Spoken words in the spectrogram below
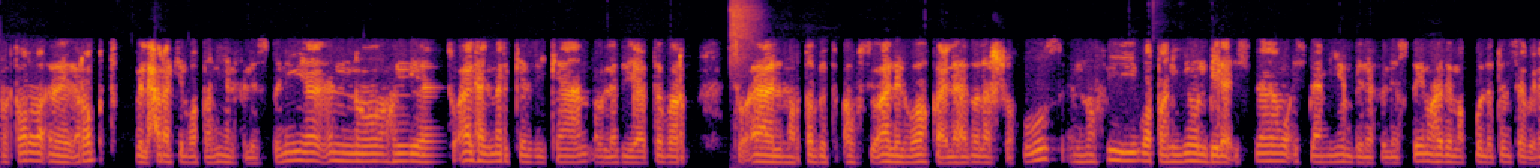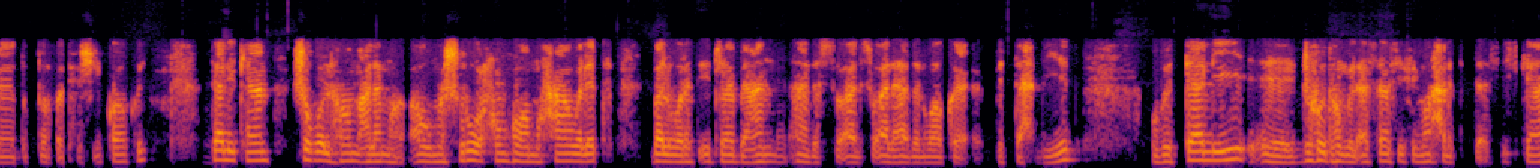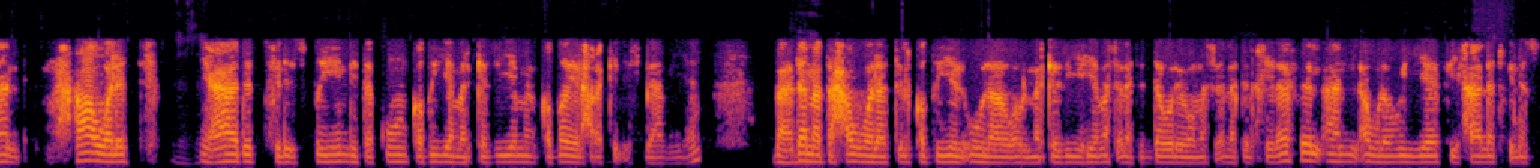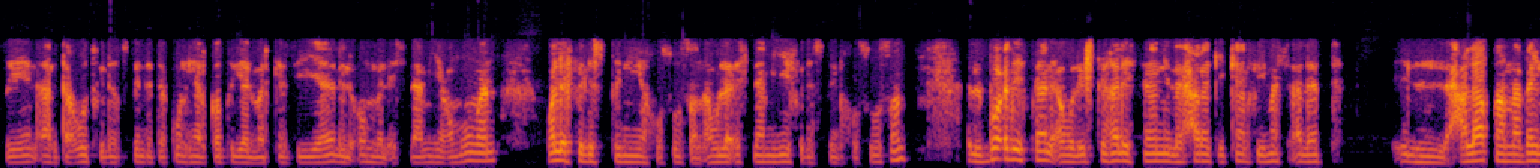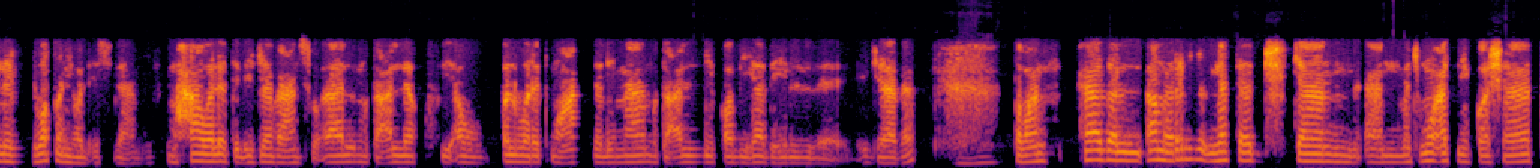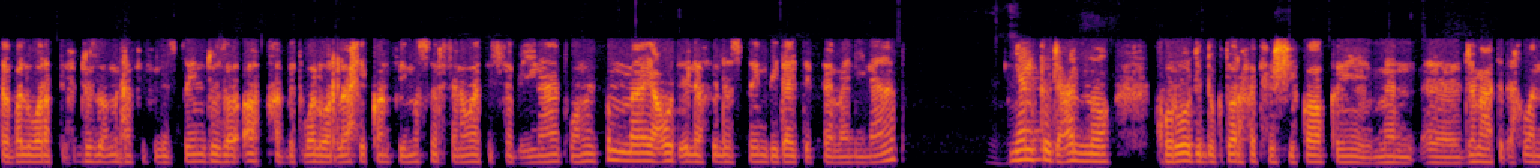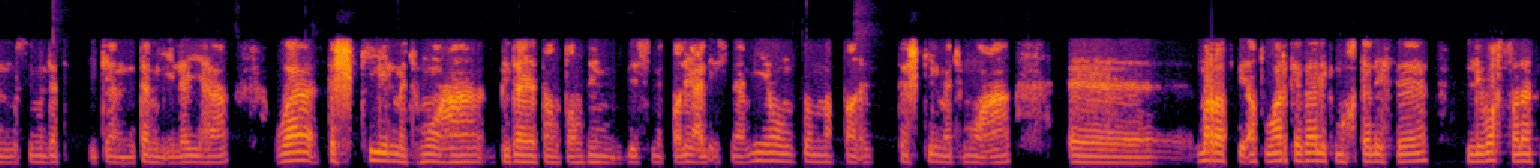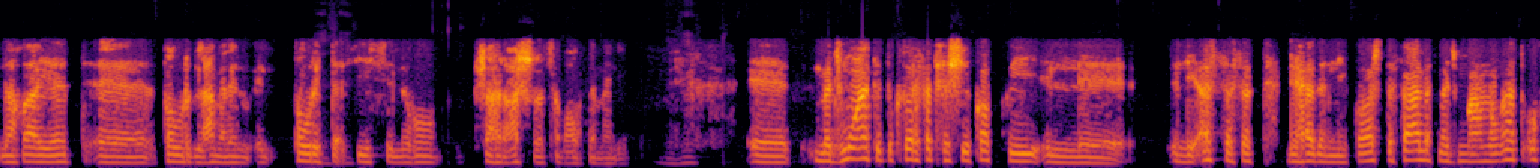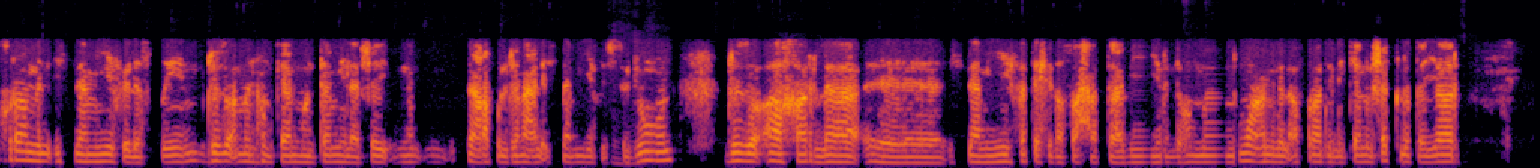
ربط بالحركة الوطنية الفلسطينية إنه هي سؤالها المركزي كان أو الذي يعتبر سؤال مرتبط أو سؤال الواقع لهذول الشخوص إنه في وطنيون بلا إسلام وإسلاميون بلا فلسطين وهذه مقولة تنسب إلى الدكتور فتحي الشقاقي. بالتالي كان شغلهم على أو مشروعهم هو محاولة بلورة اجابه عن هذا السؤال سؤال هذا الواقع بالتحديد. وبالتالي آه، جهدهم الأساسي في مرحلة التأسيس كان محاولة إعادة فلسطين لتكون قضية مركزية من قضايا الحركة الإسلامية. بعدما تحولت القضية الأولى والمركزية هي مسألة الدولة ومسألة الخلافة الآن الأولوية في حالة فلسطين أن تعود فلسطين لتكون هي القضية المركزية للأمة الإسلامية عموما وللفلسطينية خصوصا أو لإسلامية فلسطين خصوصا. البعد الثاني أو الاشتغال الثاني للحركة كان في مسألة العلاقة ما بين الوطني والإسلامي محاولة الإجابة عن سؤال متعلق في أو بلورة معادلة ما متعلقة بهذه الإجابة. طبعا هذا الأمر نتج كان عن مجموعة نقاشات تبلورت جزء منها في فلسطين جزء آخر بتبلور لاحقا في مصر سنوات السبعينات ومن ثم يعود إلى فلسطين بداية الثمانينات. ينتج عنه خروج الدكتور فتحي الشقاقي من آه، جماعة الإخوان المسلمين التي كان ينتمي إليها. وتشكيل مجموعة بداية تنظيم باسم الطليعة الإسلامية ومن ثم تشكيل مجموعة آه، مرت بأطوار كذلك مختلفة اللي وصلت لغاية آه، طور العمل طور التأسيس اللي هو شهر 10 87 مجموعة الدكتور فتحي الشقاقي اللي أسست لهذا النقاش تفاعلت مجموعات أخرى من إسلامية فلسطين. جزء منهم كان منتمي لشيء تعرفوا الجماعة الإسلامية في السجون. جزء آخر لإسلاميي فتح إذا صح التعبير اللي هم مجموعة من الأفراد اللي كانوا يشكلوا تيار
